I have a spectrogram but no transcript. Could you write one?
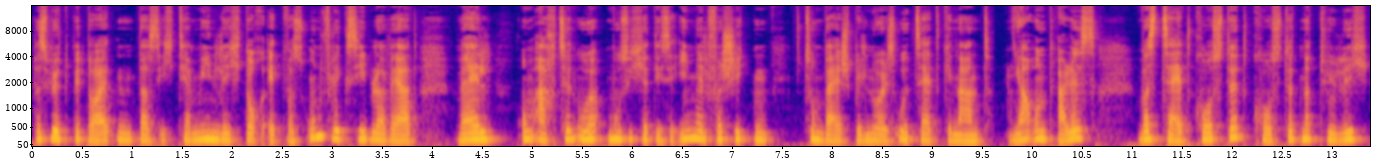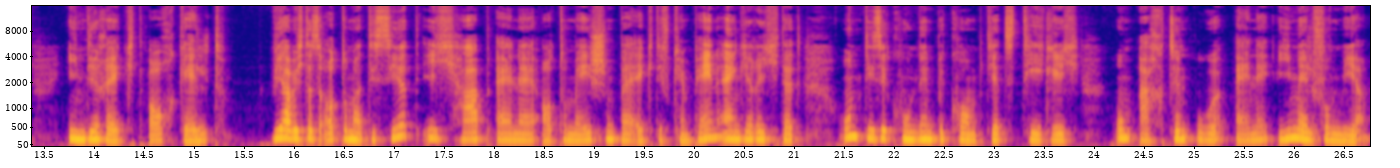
Das wird bedeuten, dass ich terminlich doch etwas unflexibler werde, weil um 18 Uhr muss ich ja diese E-Mail verschicken, zum Beispiel nur als Uhrzeit genannt. Ja, und alles, was Zeit kostet, kostet natürlich indirekt auch Geld. Wie habe ich das automatisiert? Ich habe eine Automation bei Active Campaign eingerichtet und diese Kundin bekommt jetzt täglich um 18 Uhr eine E-Mail von mir.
